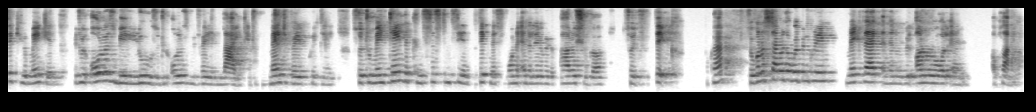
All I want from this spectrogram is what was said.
thick you make it, it will always be loose. It will always be very light. It will melt very quickly. So to maintain the consistency and thickness, you want to add a little bit of powdered sugar so it's thick. Okay, so we're gonna start with the whipping cream, make that, and then we will unroll and apply.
